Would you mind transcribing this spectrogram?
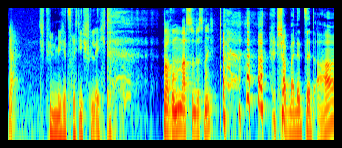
Ja. Ich fühle mich jetzt richtig schlecht. Warum machst du das nicht? ich habe meine ZA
